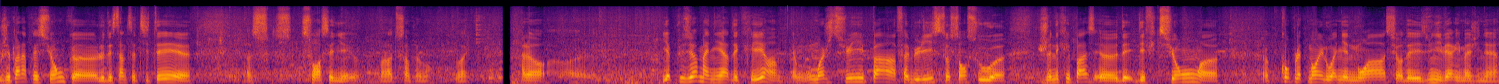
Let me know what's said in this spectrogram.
j'ai pas l'impression que le destin de cette cité euh, soit enseigné, voilà, tout simplement. Alors, il y a plusieurs manières d'écrire. Moi, je suis pas un fabuliste au sens où euh, je n'écris pas euh, des, fictions euh, complètement éloignées de moi sur des univers imaginaires.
